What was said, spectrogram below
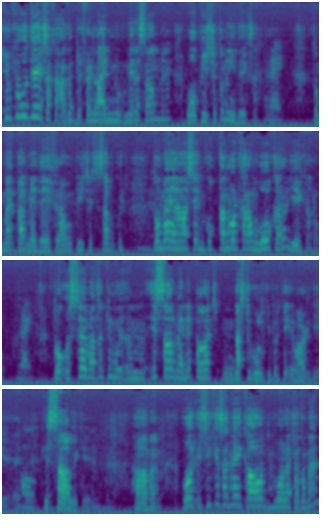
क्योंकि वो देख सकता अगर डिफरेंट लाइन मेरे सामने है वो पीछे तो नहीं देख सकते। तो मैं पर मैं देख रहा हूँ पीछे से सब कुछ। तो मैं यहाँ से इनको कन्वर्ट कर रहा हूँ वो करो ये करो। तो उससे मतलब कि इस साल मैंने पाँच दस्ट गोल कीपर के अवार्ड लिए हैं इस साल के। ڈِفرنٹ لایِن مےٚ پیٚٹھ دَپ روٗ پُے کنوٹ وو کَرو مطلب پانٛژھ بیسٹ گولکیٖپر کیارڈ لیے ہے اِس سال کی میم بولن چاہے میم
